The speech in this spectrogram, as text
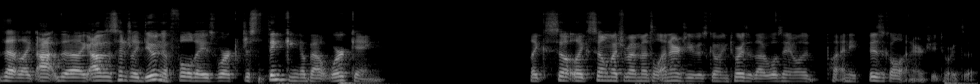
that like I, that, like I was essentially doing a full day's work just thinking about working like so like so much of my mental energy was going towards it that I wasn't able to put any physical energy towards it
